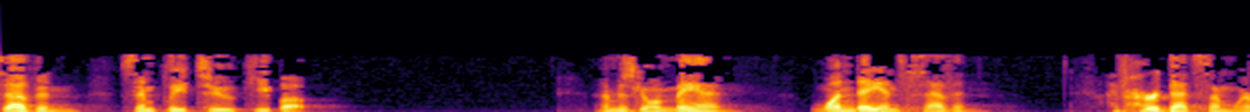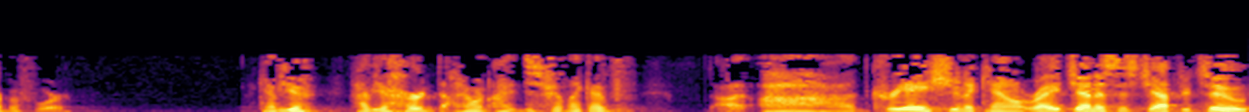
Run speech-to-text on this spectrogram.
seven simply to keep up. I'm just going, man, one day in seven. I've heard that somewhere before. Have you, have you heard? I don't, I just feel like I've, ah, creation account, right? Genesis chapter 2.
